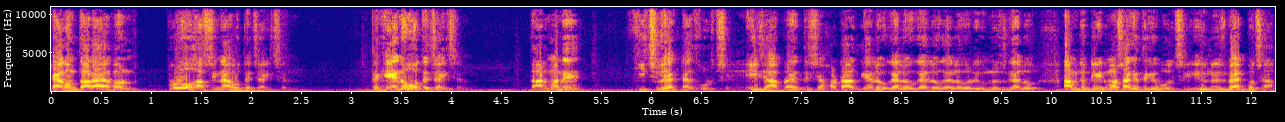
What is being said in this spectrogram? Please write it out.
এখন তারা এখন প্রো হাসিনা হতে চাইছেন। তা কেন হতে চাইছেন? তার মানে কিছু একটা ঘটছে। এই যে আপনাদের দেশে হঠাৎ গেল গেল গেল গেল, ইউনুস গেল। আমি তো দেড় মাস আগে থেকে বলছি ইউনুস ব্যাগ গোছা।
